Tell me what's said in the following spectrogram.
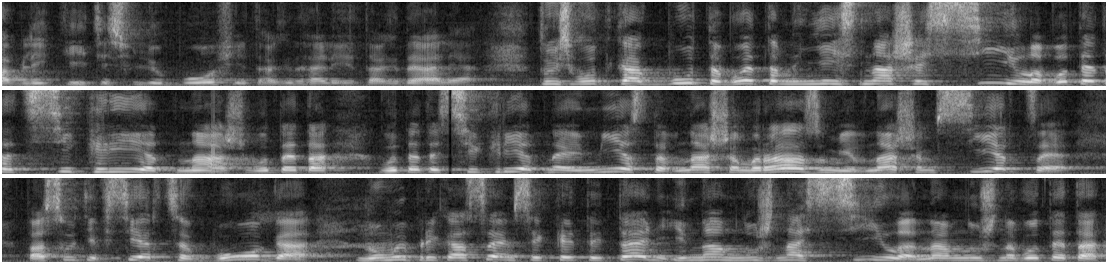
облекитесь в любовь и так далее, и так далее. То есть вот как будто в этом есть наша сила, вот этот секрет наш, вот это, вот это секретное место в нашем разуме, в нашем сердце, по сути, в сердце Бога, но мы прикасаемся к этой тайне, и нам нужна сила, нам нужна вот эта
